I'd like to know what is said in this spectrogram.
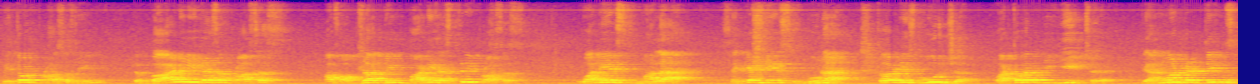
without processing, the body has a process of absorbing, body has three processes. One is mala, second is guna, third is urja. Whatever we eat, the unwanted things,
